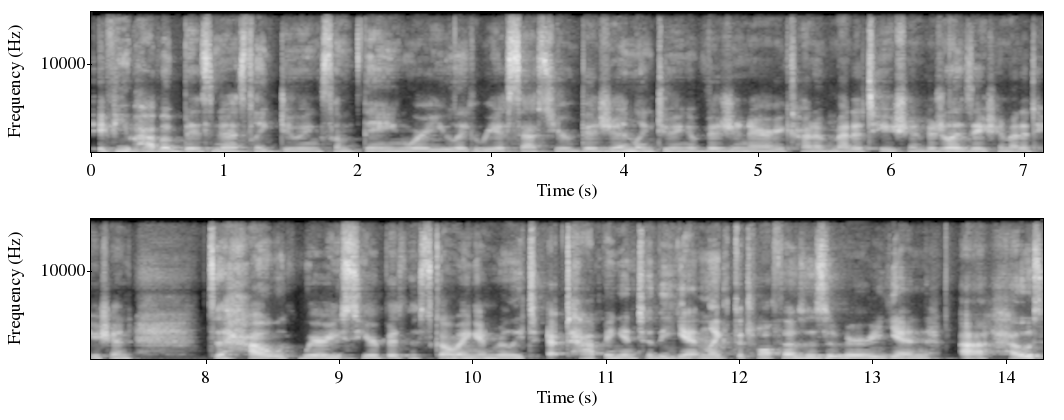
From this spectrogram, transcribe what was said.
if you have a business, like doing something where you like reassess your vision, like doing a visionary kind of meditation, visualization meditation to how where you see your business going and really t- tapping into the yin. Like the 12th house is a very yin uh, house.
